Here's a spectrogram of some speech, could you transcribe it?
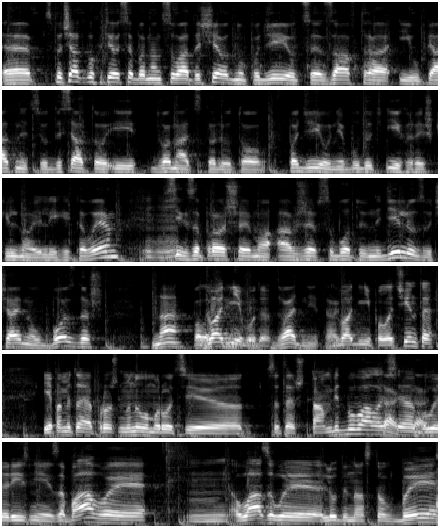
Е, спочатку хотілося б анонсувати ще одну подію. Це завтра і у п'ятницю, 10 і 12 лютого, в Падіюні будуть ігри шкільної ліги КВН. Всіх запрошуємо. А вже в суботу і в неділю, звичайно, в Боздош на палачинті. дні буде. Два дні, так. Два дні палачинти. Я пам'ятаю, про минулому році е, це теж там відбувалося. Так, так. Були різні забави, м, лазили люди на стовби.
